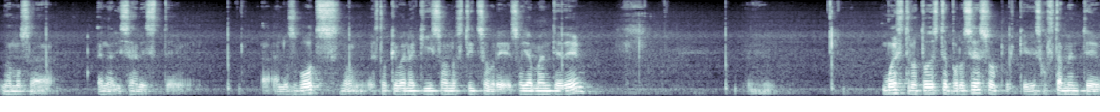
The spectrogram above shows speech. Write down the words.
vamos a analizar este a los bots, ¿no? Esto que ven aquí son los tweets sobre soy amante de. Eh, muestro todo este proceso porque es justamente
